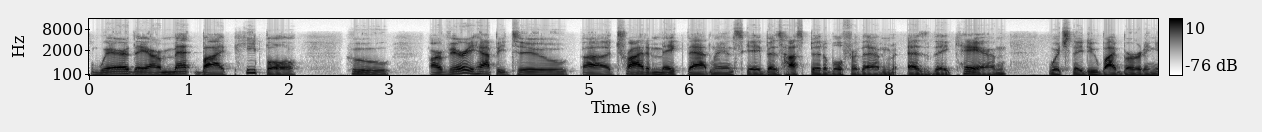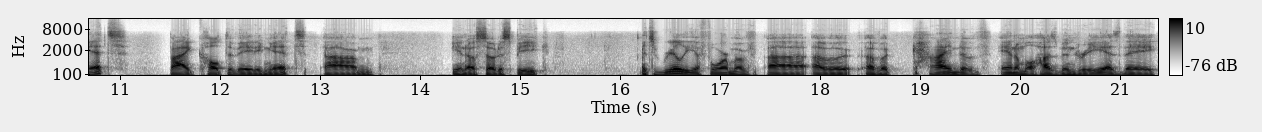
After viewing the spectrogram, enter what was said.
where they are met by people who are very happy to uh, try to make that landscape as hospitable for them as they can, which they do by burning it, by cultivating it, um, you know, so to speak. It's really a form of uh, of a of a kind of animal husbandry as they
